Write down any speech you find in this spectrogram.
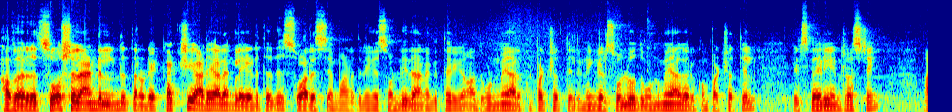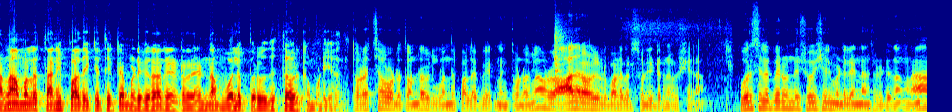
அவர் சோஷியல் ஹேண்டிலிருந்து தன்னுடைய கட்சி அடையாளங்களை எடுத்தது சுவாரஸ்யமானது. நீங்கள் சொன்னி தான் எனக்கு தெரியும். அது உண்மையாக இருக்கும் பட்சத்தில் நீங்கள் சொல்வது உண்மையாக இருக்கும் பட்சத்தில் இட்ஸ் வெரி இன்ட்ரெஸ்டிங் அண்ணாமலை தனிப்பாதைக்கு திட்டமிடுகிறார் என்ற எண்ணம் வலுப்பெறுவது தவிர்க்க முடியாது. தொடர்ச்சியாக அவரோட தொண்டர்கள் வந்து பல பேர் மீன் தொண்டர்கள் அவரோட ஆதரவாளர்கள் பல பேர் சொல்லிட்டு இருந்த விஷயம் தான். ஒரு சில பேர் வந்து சோஷியல் மீடியாவில் என்ன சொல்லிட்டு இருந்தாங்கன்னா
